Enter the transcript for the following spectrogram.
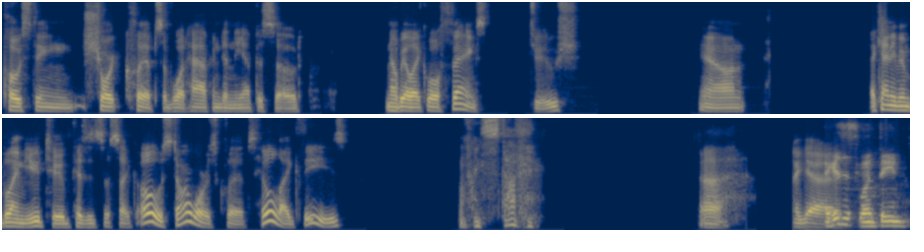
posting short clips of what happened in the episode, and I'll be like, "Well, thanks, douche." You know, I can't even blame YouTube because it's just like, "Oh, Star Wars clips. He'll like these." I'm like, "Stop it." Uh, I guess. I guess it's one thing.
